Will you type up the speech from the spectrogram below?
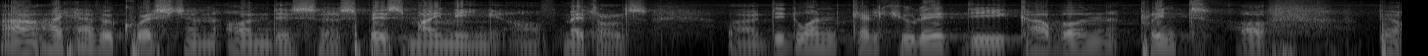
Uh, I have a question on this uh, space mining of metals. Uh, did one calculate the carbon print of per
